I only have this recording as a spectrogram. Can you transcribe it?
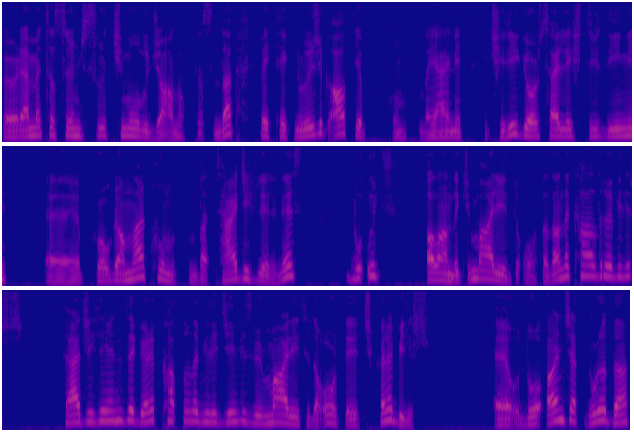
öğrenme tasarımcısının kim olacağı noktasında ve teknolojik altyapı konusunda yani içeriği görselleştirdiğiniz e, programlar konusunda tercihleriniz bu üç alandaki maliyeti ortadan da kaldırabilir. Tercihlerinize göre katlanabileceğiniz bir maliyeti de ortaya çıkarabilir. E, ancak burada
